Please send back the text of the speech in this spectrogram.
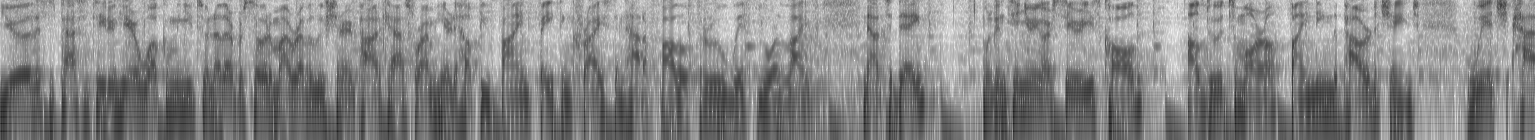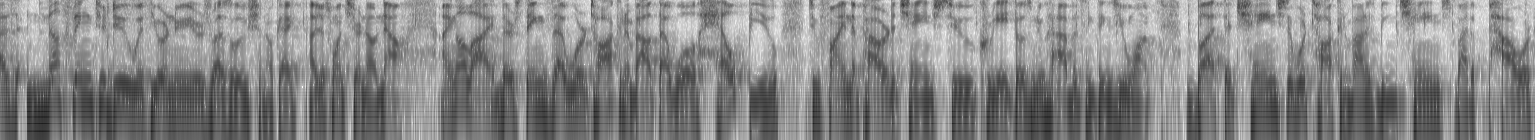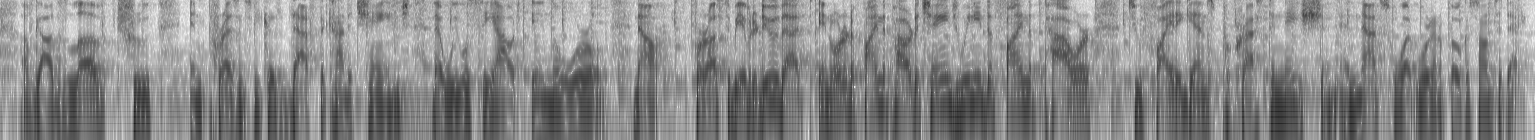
Yo, this is Pastor Teeter here, welcoming you to another episode of my revolutionary podcast where I'm here to help you find faith in Christ and how to follow through with your life. Now, today, we're continuing our series called I'll Do It Tomorrow Finding the Power to Change which has nothing to do with your New Year's resolution, okay? I just want you to know. Now, I ain't gonna lie, there's things that we're talking about that will help you to find the power to change, to create those new habits and things you want. But the change that we're talking about is being changed by the power of God's love, truth, and presence, because that's the kind of change that we will see out in the world. Now, for us to be able to do that, in order to find the power to change, we need to find the power to fight against procrastination. And that's what we're going to focus on today.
